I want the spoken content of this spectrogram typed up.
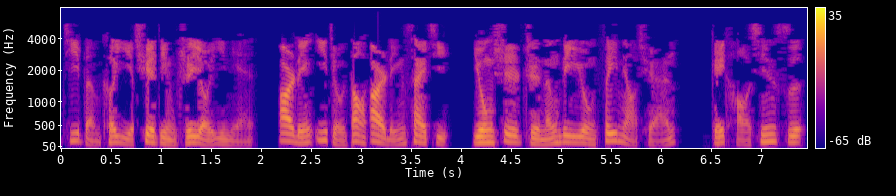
基本可以确定，只有一年，二零一九到二零赛季，勇士只能利用飞鸟权给考辛斯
